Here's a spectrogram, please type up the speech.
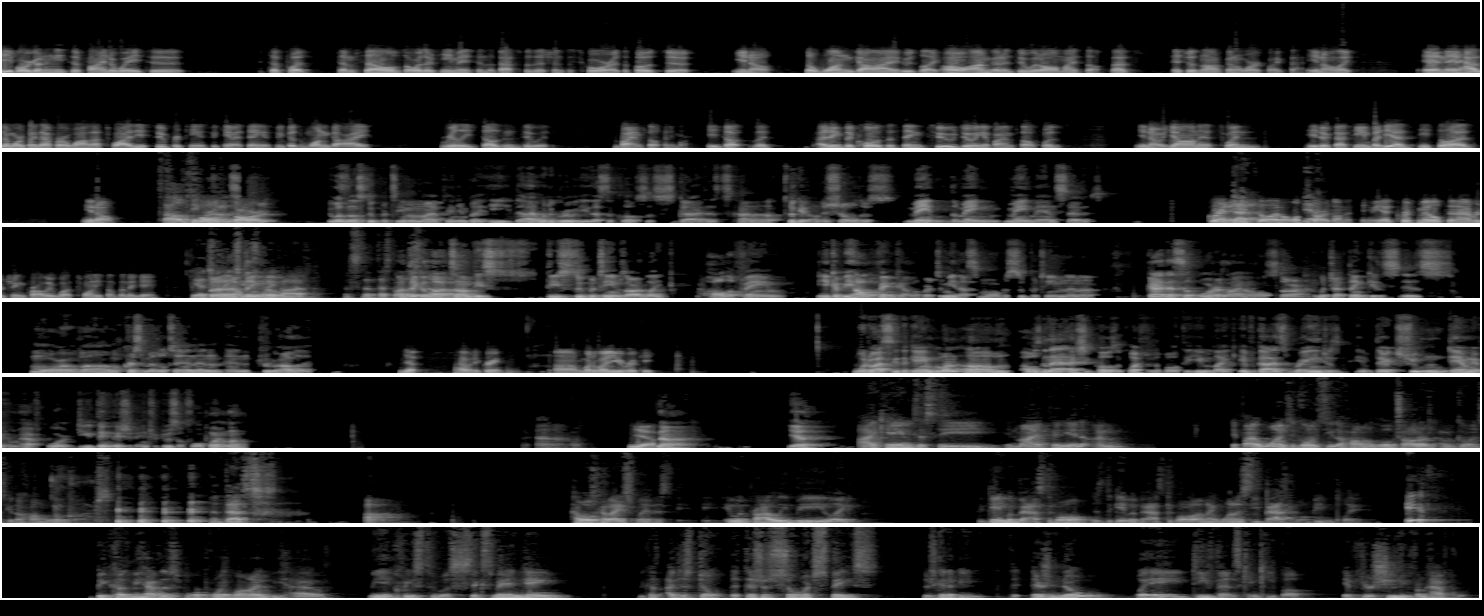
People are going to need to find a way to to put themselves or their teammates in the best position to score, as opposed to, you know, the one guy who's like, oh, I'm gonna do it all myself. That's it's just not gonna work like that, you know. Like, and it hasn't worked like that for a while. That's why these super teams became a thing. Is because one guy really doesn't do it by himself anymore. He does like I think the closest thing to doing it by himself was, you know, Giannis when he took that team, but he had he still had, you know, solid team all it wasn't a super team in my opinion, but he I would agree with you. That's the closest guy that's kind of took it on his shoulders, main the main main man status. Granted, that, he still had all stars yeah. on his team. He had Khris Middleton averaging probably what twenty something a game. Yeah, but I think 25. That's that's not. I think a lot of time these these super teams are like Hall of Fame. You could be Hall of Fame caliber. To me, that's more of a super team than a guy that's a borderline All Star, which I think is is more of um, Khris Middleton and and Jrue Holiday. Yep, I would agree. Um, what about you, Ricky? Where do I see the game going? Um, I was going to actually pose a question to both of you. Like, if guys' range is if they're shooting damn near from half court, do you think they should introduce a four point line? Yeah. No. Yeah. I came to see, in my opinion, I'm if I wanted to go and see the Harlem Globetrotters, I would go and see the Harlem Globetrotters. and that's how else can I explain this? It, it would probably be like the game of basketball is the game of basketball, and I want to see basketball being played. If because we have this four point line, we have we increase to a six man game because I just don't that there's just so much space. There's going to be there's no way defense can keep up if you're shooting from half court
